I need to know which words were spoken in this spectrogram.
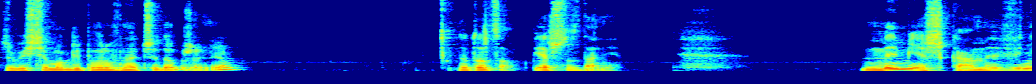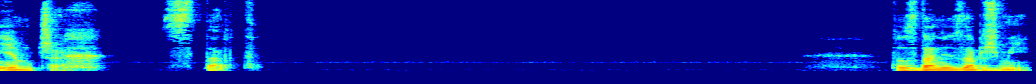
Żebyście mogli porównać, czy dobrze, nie? No to co? Pierwsze zdanie. My mieszkamy w Niemczech. Start. To zdanie zabrzmi:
